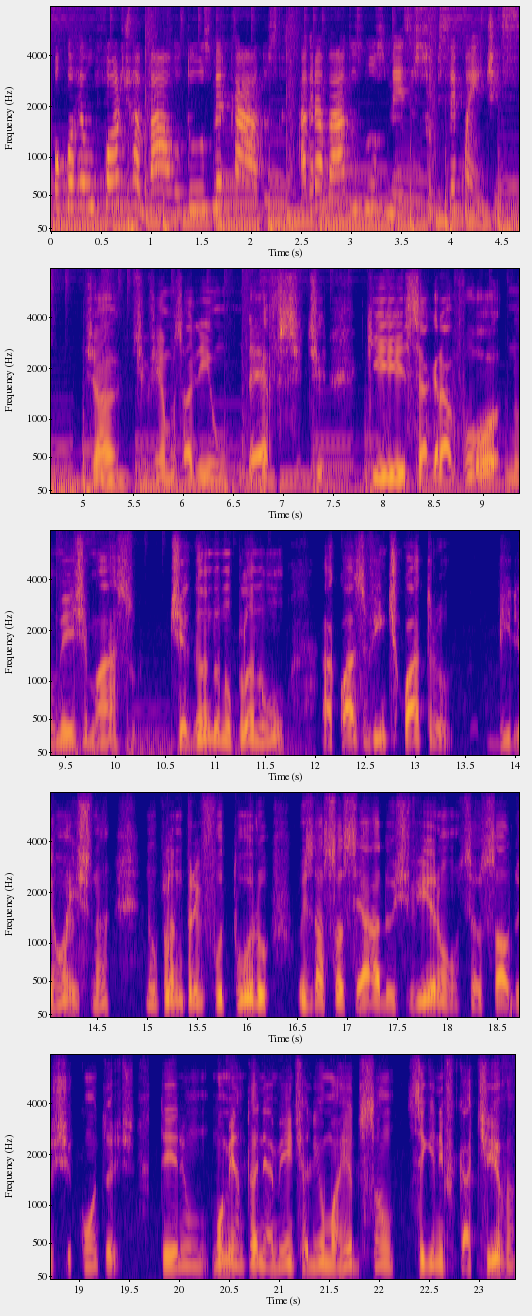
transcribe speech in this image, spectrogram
ocorreu um forte abalo dos mercados, agravados nos meses subsequentes já tivemos ali um déficit que se agravou no mês de março, chegando no plano 1 a quase 24 bilhões, né? No plano Previ Futuro, os associados viram seus saldos de contas terem momentaneamente ali uma redução significativa.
